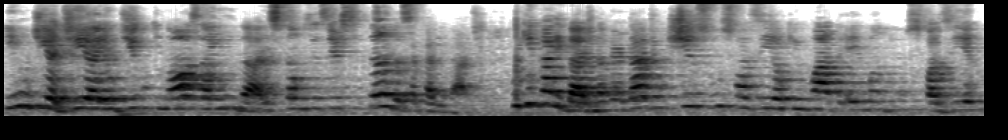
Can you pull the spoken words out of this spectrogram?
E no dia a dia eu digo que nós ainda estamos exercitando essa caridade. Porque caridade, na verdade, é o que Jesus fazia, o que a irmã Dulce fazia,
